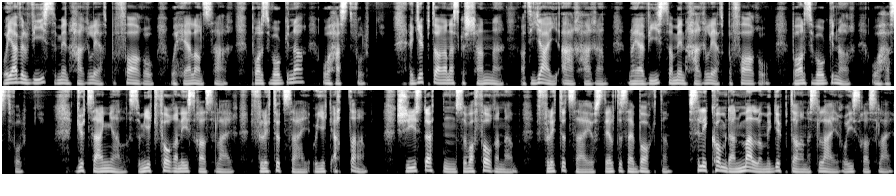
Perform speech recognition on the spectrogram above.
og jeg vil vise min herlighet på farao og hele hans hær, på hans vogner og hestfolk. Egypterne skal kjenne at jeg er Herren når jeg viser min herlighet på farao, på hans vogner og hestfolk. Guds engel, som gikk foran Israels leir, flyttet seg og gikk etter dem. Skystøtten som var foran dem, flyttet seg og stilte seg bak dem. Slik kom den mellom egypternes leir og Israels leir.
